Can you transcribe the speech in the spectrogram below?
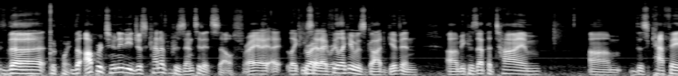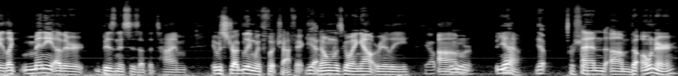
the good point the opportunity just kind of presented itself, right? I, I, like you Right, said, I feel right. like it was God given, um, because at the time, um, this cafe, like many other businesses at the time, it was struggling with foot traffic. Yeah. No one was going out really. yep. Um, we were. Yeah. yep for sure And um, the owner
